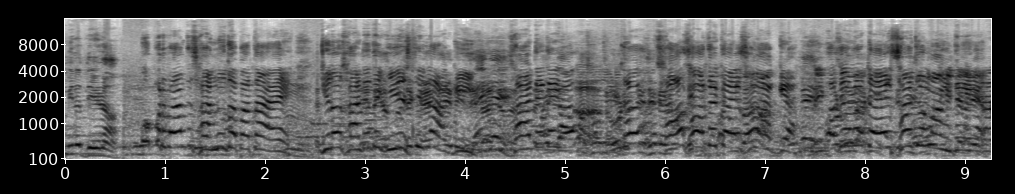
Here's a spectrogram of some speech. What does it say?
ਮਹੀਨੇ ਦੇਣਾ? ਉਹ ਪ੍ਰਬੰਧ ਸਾਨੂੰ ਤਾਂ ਪਤਾ ਹੈ। ਜਦੋਂ ਸਾਡੇ ਤੇ ਜੀਐਸਟੀ ਲੱਗ ਗਈ ਸਾਡੇ ਤੇ ਸਾਹ ਸਾਹ ਤੇ ਟੈਕਸ ਲੱਗ ਗਿਆ। ਅਸੀਂ ਉਹ ਟੈਕਸਾਂ ਚੋਂ ਮੰਗਦੇ ਆ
